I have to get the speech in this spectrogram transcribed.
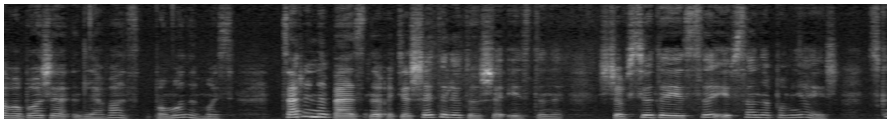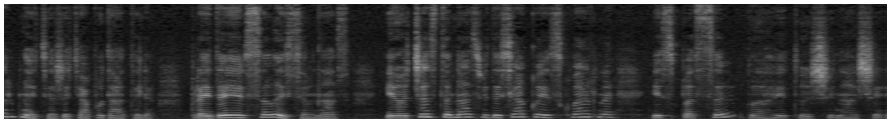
Слово Боже для вас помолимось, Царе Небесне, утішителю душі істини, що всюди єси і все наповняєш, скарбниці життя подателя, прийди і вселися в нас, і очисти нас від усякої скверни, і спаси благи душі наші.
